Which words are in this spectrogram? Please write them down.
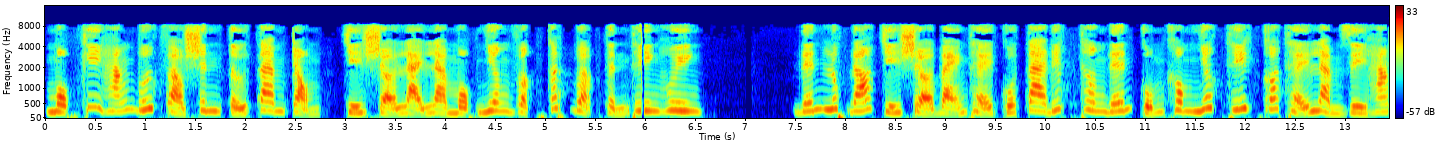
Một khi hắn bước vào sinh tử tam trọng, chỉ sợ lại là một nhân vật cấp bậc tịnh thiên huyên. Đến lúc đó chỉ sợ bản thể của ta đích thân đến cũng không nhất thiết có thể làm gì hắn.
